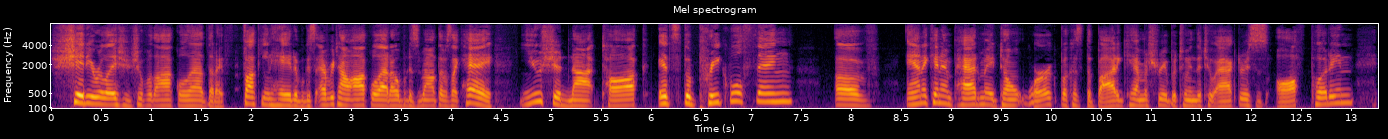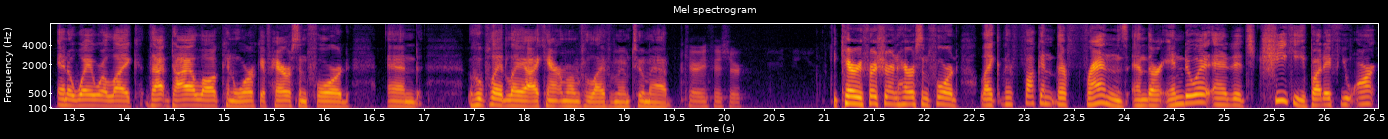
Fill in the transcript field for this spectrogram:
shitty relationship with Aqualad that I fucking hated because every time Aqualad opened his mouth, I was like, hey, you should not talk. It's the prequel thing of Anakin and Padme don't work because the body chemistry between the two actors is off putting in a way where, like, that dialogue can work if Harrison Ford and who played Leia, I can't remember for the life of me, I'm too mad. carrie fisher Carrie Fisher and Harrison Ford, like they're fucking they're friends and they're into it and it's cheeky, but if you aren't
